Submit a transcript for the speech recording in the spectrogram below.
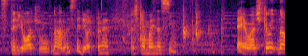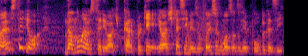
estereótipo. Não, não é estereótipo, é, acho que é mais assim. É, eu acho que. eu- não, é um estereótipo. Não, não é um estereótipo, cara, porque eu acho que é assim mesmo. Eu conheço algumas outras repúblicas e,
